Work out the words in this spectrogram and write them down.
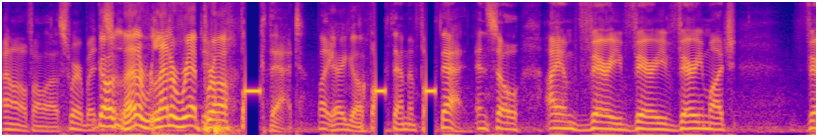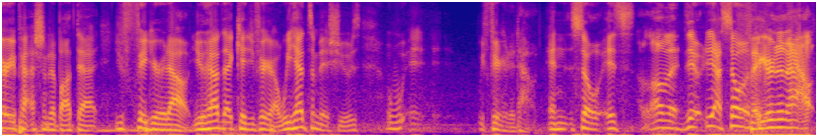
I don't know if I'm allowed to swear, but go let her let her rip, Dude, bro. fuck that. Like, There you go. Fuck them and fuck that. And so I am very, very, very much, very passionate about that. You figure it out. You have that kid. You figure it out. We had some issues. We, we figured it out, and so it's. I love it. Yeah. So Figuring it out.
